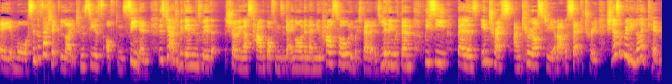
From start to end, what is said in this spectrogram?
a more sympathetic light than she is often seen in. This chapter begins with showing us how the Boffins are getting on in their new household in which Bella is living with them. We see Bella's interest and curiosity about the secretary. She doesn't really like him.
